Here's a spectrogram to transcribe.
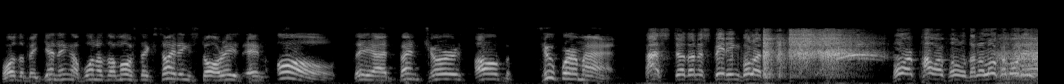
for the beginning of one of the most exciting stories in all the adventures of Superman. Faster than a speeding bullet. More powerful than a locomotive.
